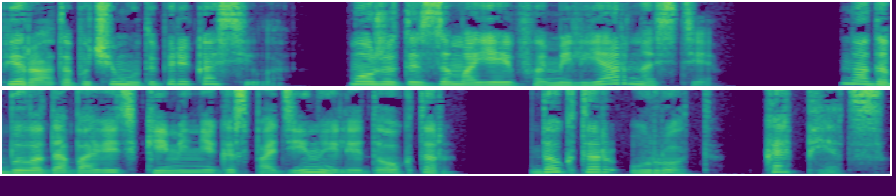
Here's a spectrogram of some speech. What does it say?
Пирата почему-то перекосила. Может, из-за моей фамильярности? Надо было добавить к имени господин или доктор. Доктор — урод. Капец.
